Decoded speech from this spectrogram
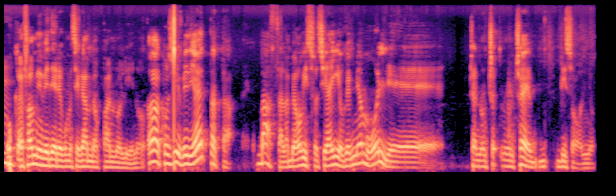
Mm. Ok, fammi vedere come si cambia un pannolino. Ah, così vedi, eh, ta, ta. basta, l'abbiamo visto sia io che mia moglie, cioè non c'è, non c'è bisogno.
